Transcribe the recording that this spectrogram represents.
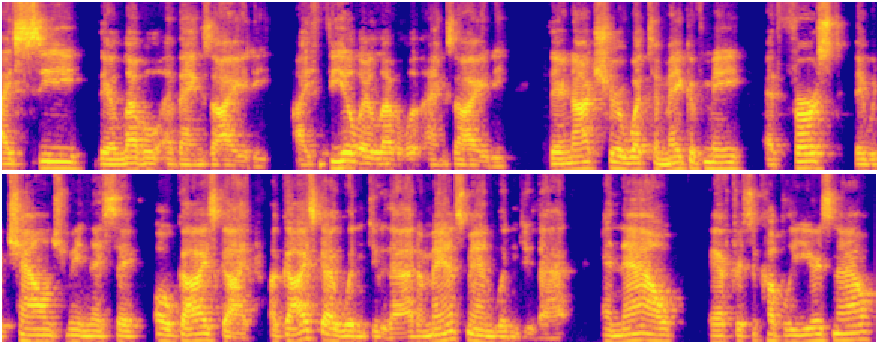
I see their level of anxiety. I feel their level of anxiety. They're not sure what to make of me. At first, they would challenge me and they say, Oh, guy's guy. A guy's guy wouldn't do that. A man's man wouldn't do that. And now, after it's a couple of years now,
